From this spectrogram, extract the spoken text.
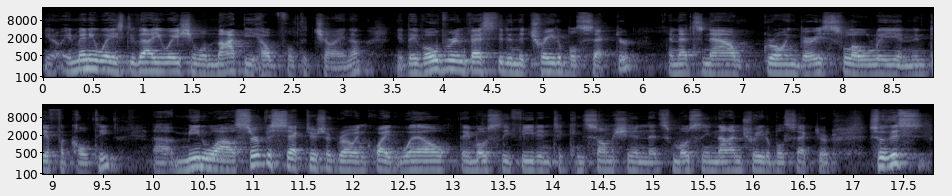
You know, in many ways, devaluation will not be helpful to China. They've overinvested in the tradable sector, and that's now growing very slowly and in difficulty. Uh, meanwhile, service sectors are growing quite well. They mostly feed into consumption. That's mostly non-tradable sector. So this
